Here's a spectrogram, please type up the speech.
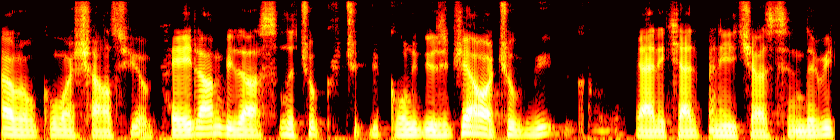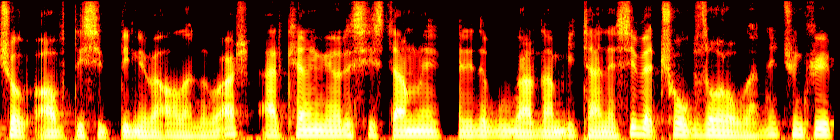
an okuma şansı yok. Heyelan bile aslında çok küçük bir konu gözüküyor ama çok büyük bir konu. Yani kendi içerisinde birçok alt disiplini ve alanı var. Erken uyarı sistemleri de bunlardan bir tanesi ve çok zor olanı. Çünkü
